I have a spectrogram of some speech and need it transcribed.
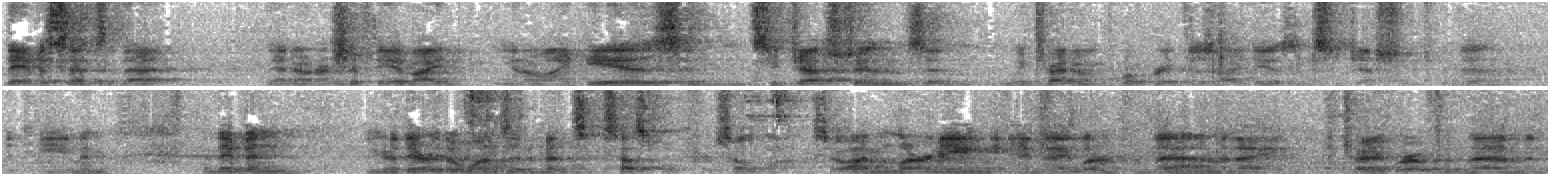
they have a sense of that that ownership. They have you know ideas and suggestions, and we try to incorporate those ideas and suggestions within the team. And and they've been you know they're the ones that have been successful for so long. So I'm learning, and I learn from them, and I, I try to grow from them, and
